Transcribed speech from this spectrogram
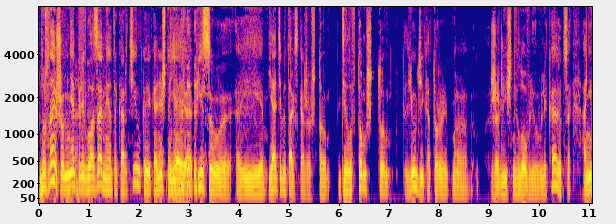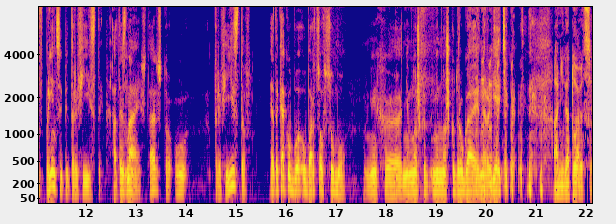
Ну, знаешь, у меня перед глазами эта картинка, и, конечно, я ее описываю. И я тебе так скажу, что дело в том, что люди, которые э, жерличной ловлей увлекаются, они, в принципе, трофеисты. А ты знаешь, да, что у трофеистов это как у, у борцов сумо. У них э, немножко, немножко другая энергетика. Они готовятся.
